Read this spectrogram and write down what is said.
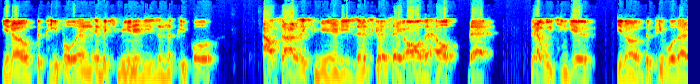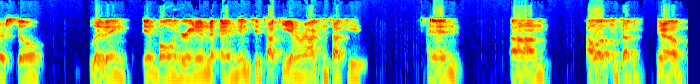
you know, the people in, in the communities and the people outside of the communities. And it's going to take all the help that, that we can give, you know, the people that are still living in Bowling Green and, and in Kentucky and around Kentucky. And, um, I love Kentucky. You know,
